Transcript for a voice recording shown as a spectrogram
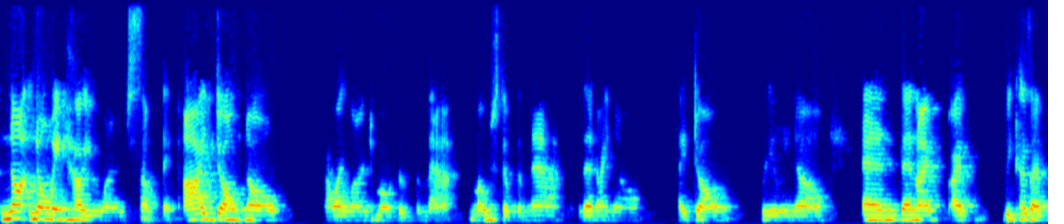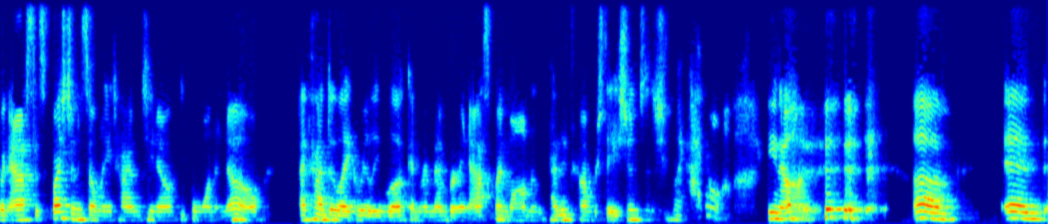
not knowing how you learned something. I don't know how I learned most of the math. Most of the math that I know, I don't really know. And then I've, I've because I've been asked this question so many times, you know, people want to know. I've had to like really look and remember and ask my mom and had these conversations, and she's like, I don't, you know. um, and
